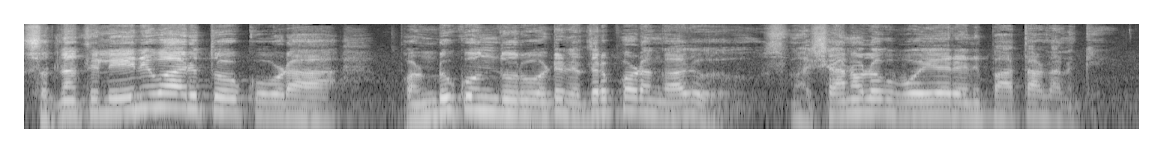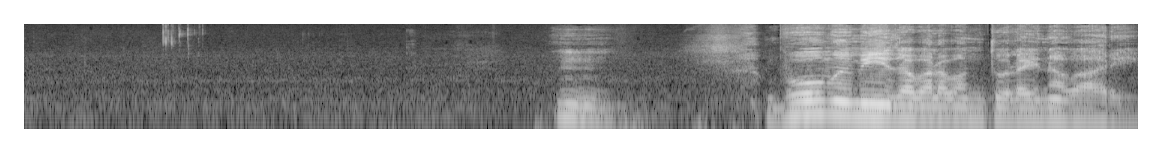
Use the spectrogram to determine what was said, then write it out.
సున్నతి లేని వారితో కూడా పండుకొందురు అంటే నిద్రపోవడం కాదు. శ్మశానంలోకి పోయారని పాతాళానికి. భూమి మీద బలవంతులైన వారి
